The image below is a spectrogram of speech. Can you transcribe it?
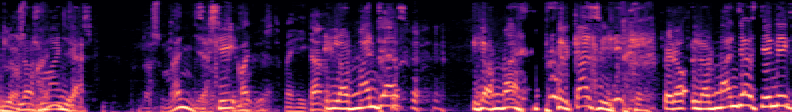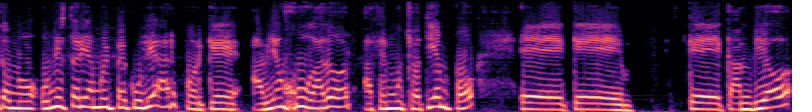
los, manjas. Los manjas. Sí, mexicanos. Y los manjas, los manjas, casi. Pero los manjas tienen como una historia muy peculiar porque había un jugador hace mucho tiempo eh, que, que cambió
